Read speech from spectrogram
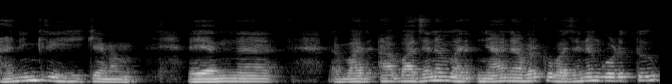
അനുഗ്രഹിക്കണം എന്ന് വചനം ഞാൻ അവർക്ക് വചനം കൊടുത്തു.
